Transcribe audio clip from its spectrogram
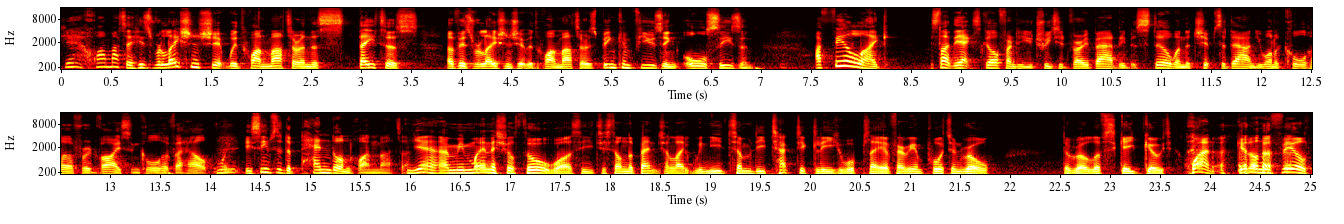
Yeah, Juan Mata, his relationship with Juan Mata and the status of his relationship with Juan Mata has been confusing all season. I feel like it's like the ex girlfriend who you treated very badly, but still, when the chips are down, you want to call her for advice and call her for help. He seems to depend on Juan Mata. Yeah, I mean, my initial thought was he's just on the bench are like, we need somebody tactically who will play a very important role. The role of scapegoat. Juan, get on the field.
